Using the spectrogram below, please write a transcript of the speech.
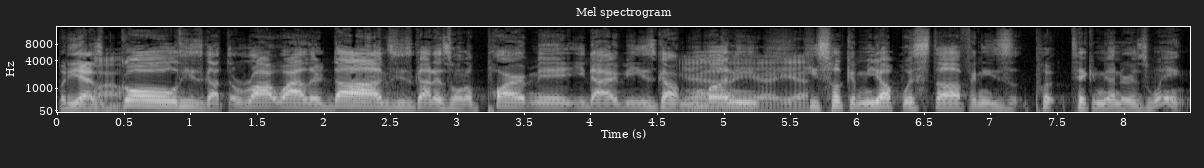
but he has Wow. gold. He's got the Rottweiler dogs. He's got his own apartment. You know what I mean? He's got Yeah, money. yeah. He's hooking me up with stuff and he's put taking me under his wing.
